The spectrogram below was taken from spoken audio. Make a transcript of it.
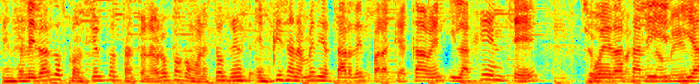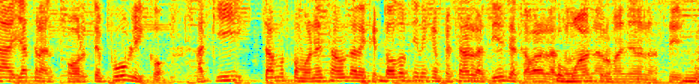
en realidad los conciertos tanto en Europa como en Estados Unidos empiezan a media tarde para que acaben y la gente Se pueda salir y haya transporte público. Aquí estamos como en esa onda de que todo tiene que empezar a las 10 y acabar a las Como 2 antro. de la mañana, sí. Como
